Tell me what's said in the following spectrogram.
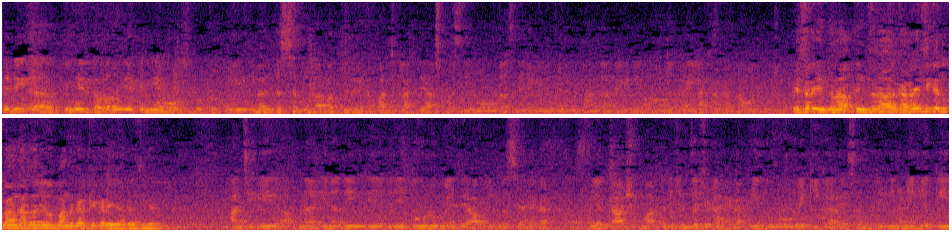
ਜਿਹੜੀ ਕਿੰਨੀ ਰਿਕਵਰ ਹੋਈ ਹੈ ਕਿੰਨੀ ਅਮਾਉਂਟ ਸੀ ਟੋਟਲ ਇਹ ਦੱਸਣ ਮੁਤਾਬਕ ਕਿ ਮੇਰੇ ਕੋਲ 5 ਲੱਖ ਦੇ ਆਸ-ਪਾਸ ਦੀ ਅਮਾਉਂਟ ਦੱਸਦੇ ਹੈਗੇ ਜਿਹੜੇ 2.5 ਲੱਖ ਰੁਪਏ ਬਰਾਮਦ ਹੋ ਚੁੱਕਾ ਇਹ ਸਰ ਇੰਤਜ਼ਾਰ ਇੰਤਜ਼ਾਰ ਕਰ ਰਹੇ ਸੀਗੇ ਦੁਕਾਨਦਾਰ ਦਾ ਜੋ ਬੰਦ ਕਰਕੇ ਘਰੇ ਜਾ ਰਿਹਾ ਸੀਗਾ? ਹਾਂਜੀ ਇਹ ਆਪਣਾ ਇਹਨਾਂ ਦੀ ਇਹ ਜਿਹੜੇ ਦੋ ਲੋਕ ਮੈਂ ਜੇ ਆਪ ਜੀ ਨੂੰ ਦੱਸਿਆ ਹੈਗਾ ਕਿ ਆਕਾਸ਼ ਕੁਮਾਰ ਤੇ ਰਜਿੰਦਰ ਜਿਹੜਾ ਹੈਗਾ ਇਹ ਦੋਨੋਂ ਰੇਕੀ ਕਰ ਰਹੇ ਸਨ ਤੇ ਇਹਨਾਂ ਨੇ ਹੀ ਅੱਗੇ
